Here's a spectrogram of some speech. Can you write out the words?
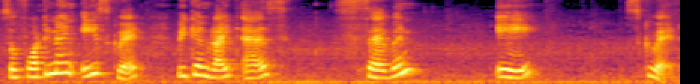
So 49a squared we can write as 7a squared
